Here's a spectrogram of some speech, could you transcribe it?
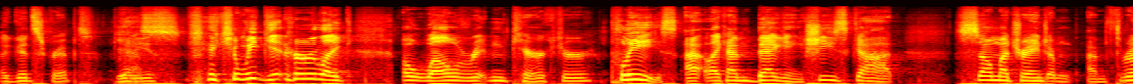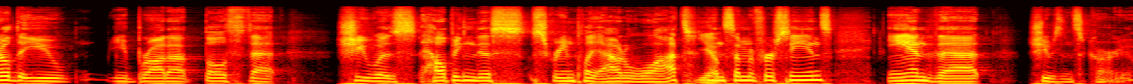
a good script? Yes. Please? can we get her like a well written character, please? I, like, I'm begging. She's got so much range. I'm I'm thrilled that you you brought up both that she was helping this screenplay out a lot Yep. in some of her scenes, and that she was in Sicario.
